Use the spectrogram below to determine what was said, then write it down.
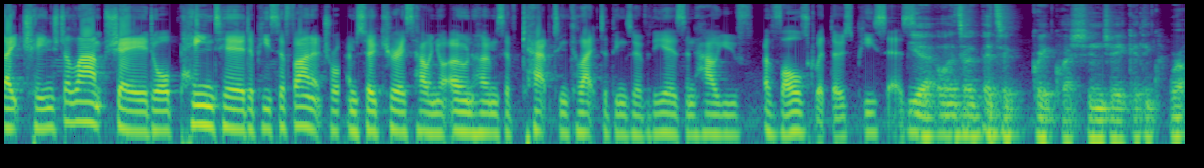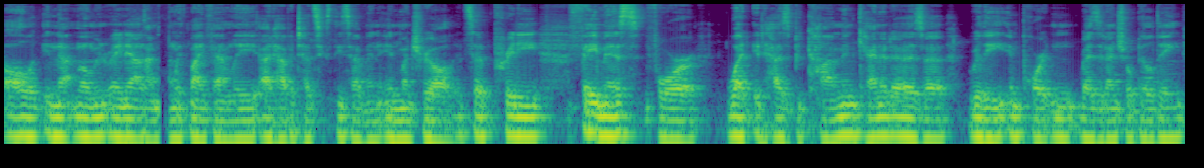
like changed a lampshade or painted a piece of furniture. I'm so curious how in your own homes have kept and collected things over the years and how you've evolved with those pieces. Yeah, well, it's a it's a great question, Jake. I think we're all in that moment right now. I'm with my family at Habitat 67 in Montreal. It's a pretty famous for what it has become in Canada as a really important residential building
